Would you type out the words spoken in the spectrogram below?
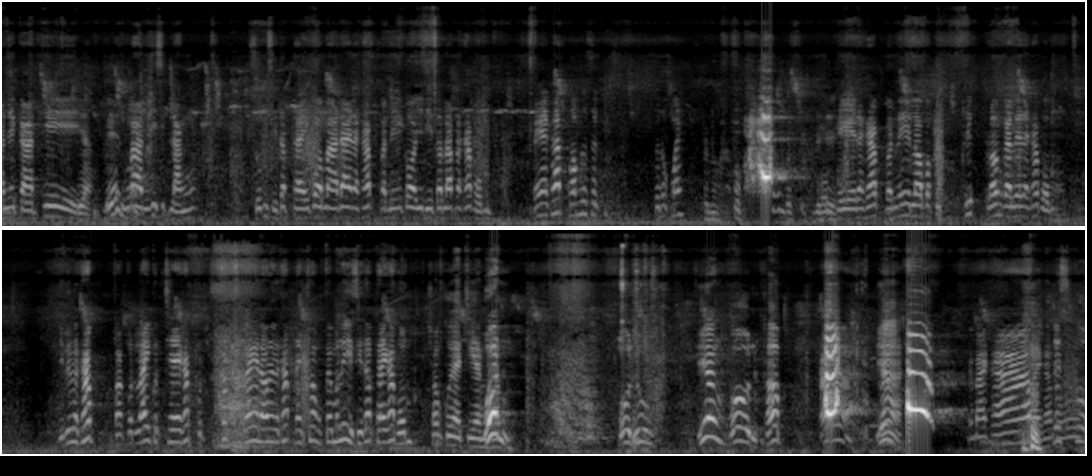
บรรยากาศที่บ้าน 20 หลังซุ้มสีทับไทยก็มาได้นะครับ วันนี้ก็ยินดีต้อนรับนะครับผมเป็นไงครับความรู้สึกสนุกไหมำสนุกโอเคนะครับ วันนี้เรามาปิดคลิปพร้อมกันเลยนะครับผม อย่าลืมนะครับ ฝากกดไลค์ กดแชร์ครับ กดซับสไครต์ให้เราเลยนะครับ ในช่อง Family สีทับไทยครับผมช่องกุยอาเจียงบนบนทูเสียงบนครับอ่าเสียงบ๊ายบายครับ let's go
